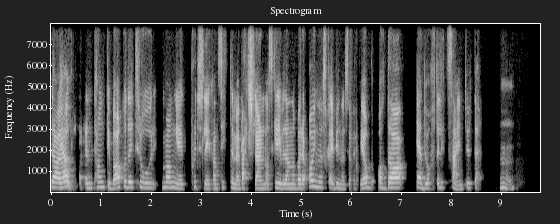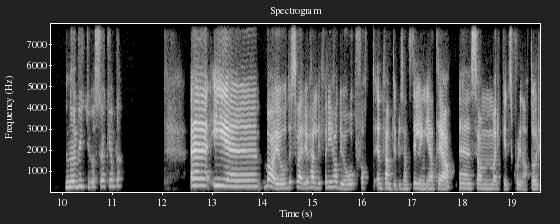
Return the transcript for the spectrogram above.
Det har jo ja. alltid vært en tanke bak, og jeg tror mange plutselig kan sitte med bacheloren og skrive den og bare Oi, nå skal jeg begynne å søke jobb. Og da er du ofte litt seint ute. Mm. Når begynte du å søke jobb, da? Eh, jeg eh, var jo dessverre uheldig, for jeg hadde jo fått en 50% stilling i Athea eh, som markedskoordinator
